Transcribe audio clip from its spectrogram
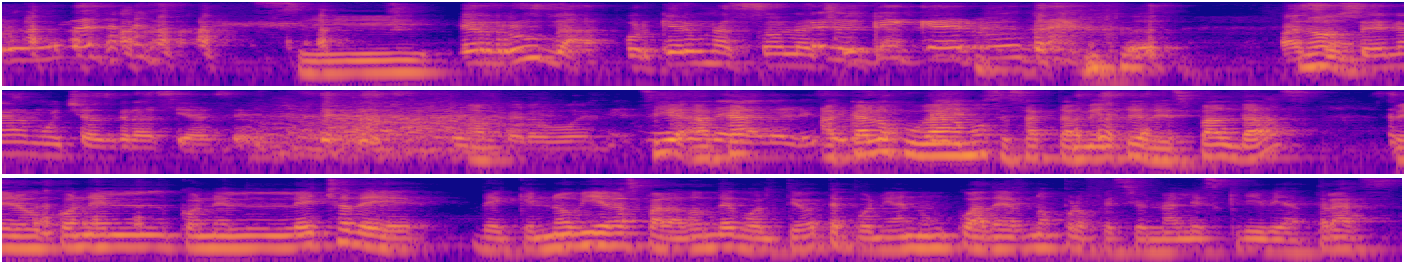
ruda. Sí. ¡Qué ruda! Porque era una sola Pero chica. sí, qué ruda. Azucena, muchas gracias. ¿eh? Ah. Pero bueno. Sí, acá, acá lo jugábamos exactamente de espaldas, pero con el, con el hecho de, de que no vieras para dónde volteó, te ponían un cuaderno profesional escribe atrás.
